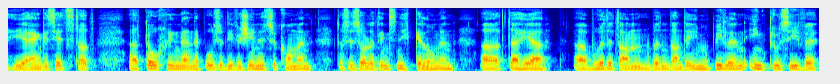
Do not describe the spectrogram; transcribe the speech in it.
hier eingesetzt hat, doch in eine positive Schiene zu kommen. Das ist allerdings nicht gelungen. Daher wurde dann, wurden dann die Immobilien inklusive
